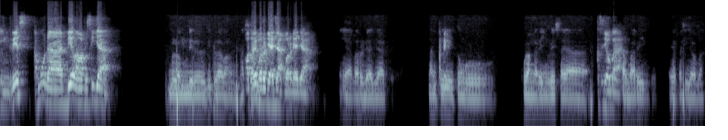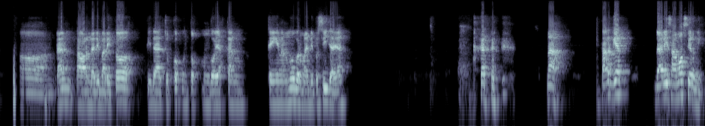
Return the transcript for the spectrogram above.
Inggris, kamu udah deal sama Persija. belum deal gitu lah bang. Masih- Oh, tapi baru diajak, baru diajak. Iya baru diajak. Nanti Tapi- tunggu pulang dari Inggris saya Kasih jawaban. kabari. Gitu. Ya kasih jawaban. Oh, dan tawaran dari Barito tidak cukup untuk menggoyahkan keinginanmu bermain di Persija ya. nah, target dari Samosir nih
